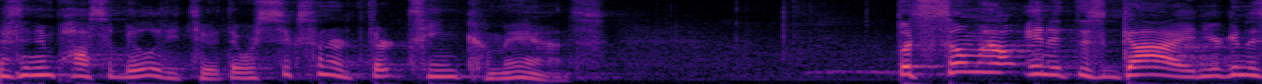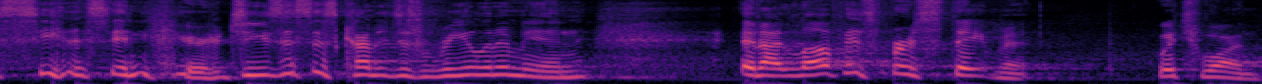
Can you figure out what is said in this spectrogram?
There's an impossibility to it. There were 613 commands. But somehow in it, this guy, and you're going to see this in here, Jesus is kind of just reeling him in. And I love his first statement. Which one?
